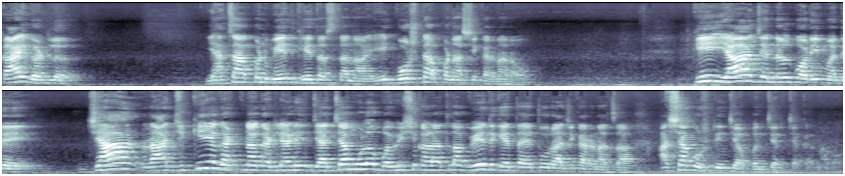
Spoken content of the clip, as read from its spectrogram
काय घडलं याचा आपण वेध घेत असताना एक गोष्ट आपण अशी करणार आहोत की या जनरल बॉडीमध्ये ज्या राजकीय घटना घडल्या आणि ज्याच्यामुळं भविष्यकाळातला वेध घेता येतो राजकारणाचा अशा गोष्टींची आपण चर्चा करणार आहोत.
